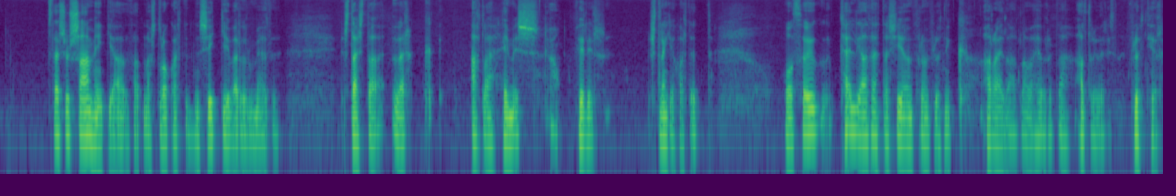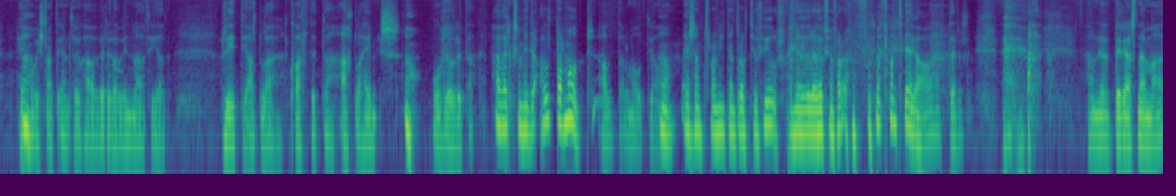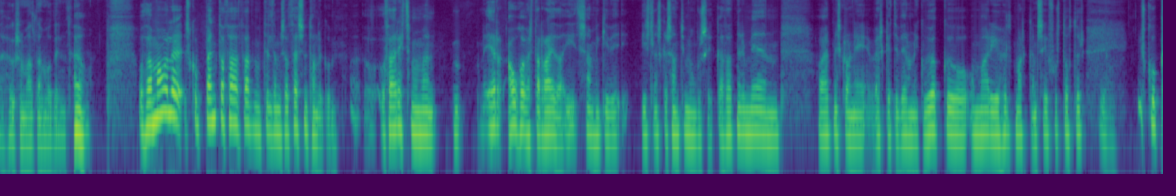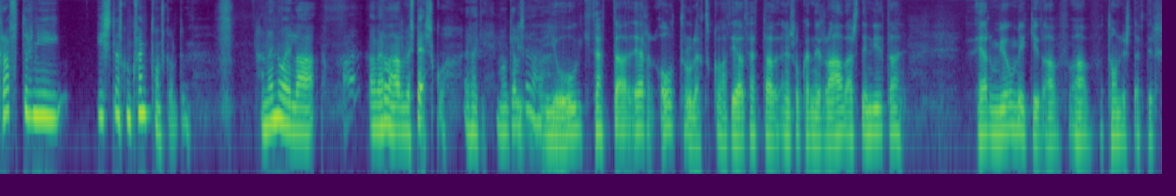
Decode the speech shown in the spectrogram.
þessu samhengi að þarna strókvartin Siggi verður með stærsta verk alla heimis Já. fyrir strengja kvartett og þau telja að þetta sé um frumflutning að ræða allavega hefur þetta aldrei verið flutt hér heim á Íslandi en þau hafa verið að vinna því að flyti alla kvartetta alla heimis Já. og hljóðrita Það verk sem heitir Aldarmót. Aldarmót, já. já Er samt frá 1984 Þannig að við verðum að hugsa um framtíðin Já, þetta er Hann hefur byrjað að snemma að hugsa um Aldarmótin Já, og það má alveg sko benda það þarna til dæmis á þessum tónleikum. Og það er eitt sem mann er áhugavert að ræða í samhengi við íslenska samtíma músík að þarna er meðan á efniskráni verkefti Veroník Vögu og, og Maríu Huldmarkan Sigfúsdóttur. Sko krafturinn í íslenskum kventónskáldum hann er nú eiginlega að verða alveg spes sko er það ekki? Má ekki alveg segja það? Jú, þetta er ótrúlegt sko því að þetta eins og hvernig raðast inn í þetta er mjög mikið af, af tónlist eftir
